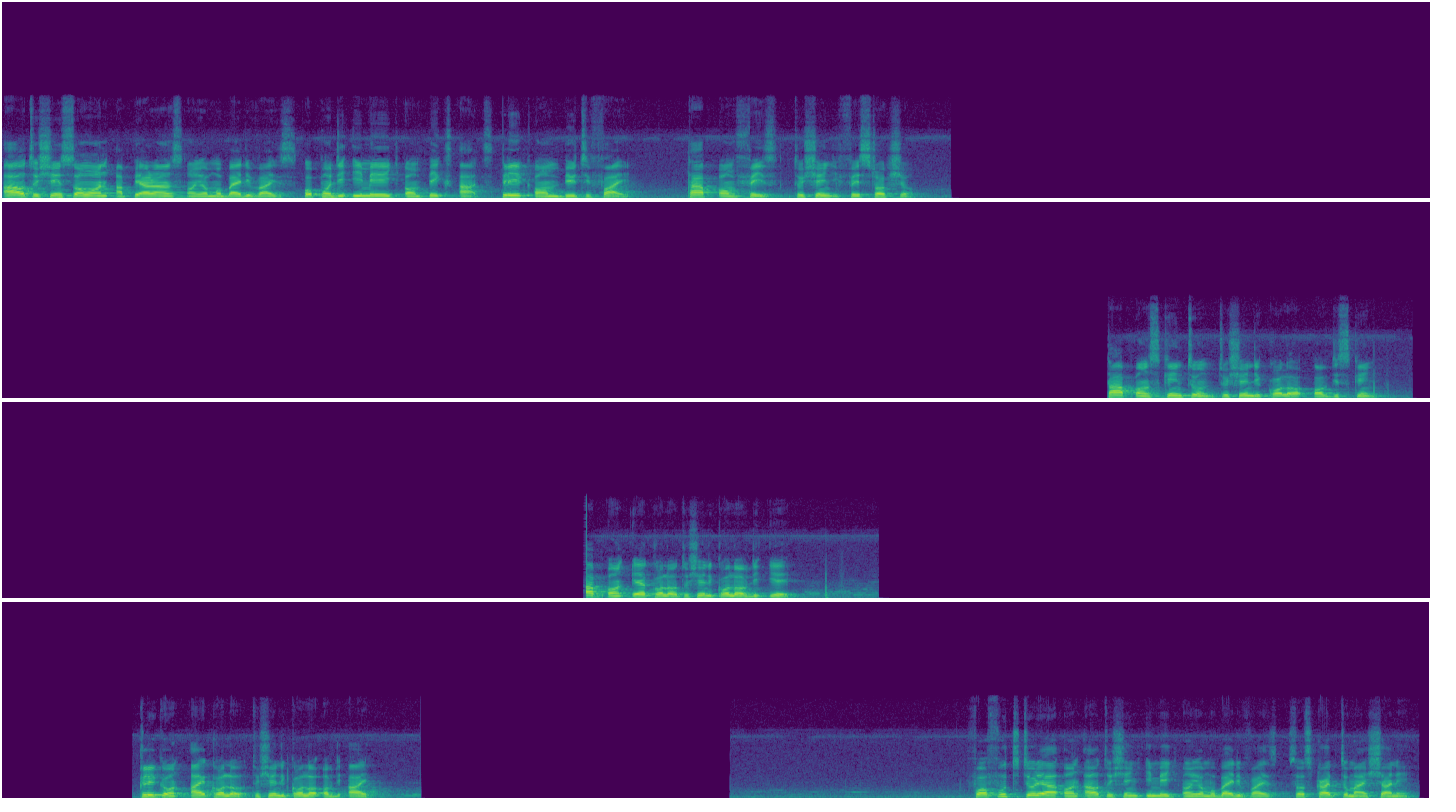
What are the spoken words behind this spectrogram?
How to change someone appearance on your mobile device. Open the image on PicsArt. Click on Beautify. Tap on Face to change face structure. Tap on Skin Tone to change the color of the skin. Tap on Hair Color to change the color of the hair. Click on Eye Color to change the color of the eye. For full tutorial on how to change image on your mobile device, subscribe to my channel.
